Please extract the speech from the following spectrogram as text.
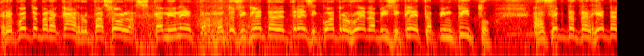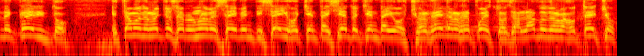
Repuesto para carros, pasolas, camionetas, motocicletas de tres y cuatro ruedas, bicicletas, Pimpito. Acepta tarjetas de crédito. Estamos en el 809-626-8788. El rey de los repuestos, al lado del bajo techo,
